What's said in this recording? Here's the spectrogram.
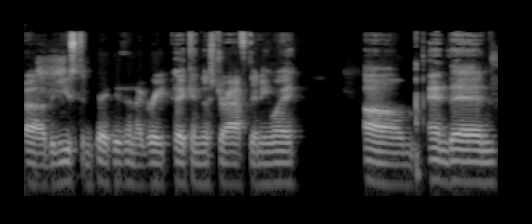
uh, the Houston pick isn't a great pick in this draft anyway. Um, and then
